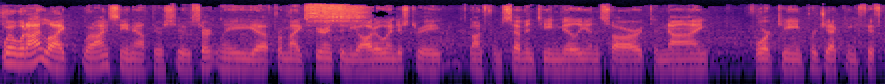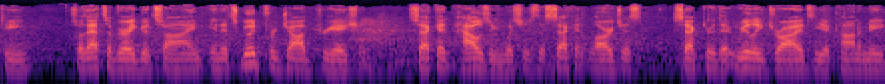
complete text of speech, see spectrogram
Well, what I like, what I'm seeing out there, Sue, certainly uh, from my experience in the auto industry, it's gone from 17 million SAR to 9, 14, projecting 15. So that's a very good sign, and it's good for job creation. Second, housing, which is the second largest sector that really drives the economy.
